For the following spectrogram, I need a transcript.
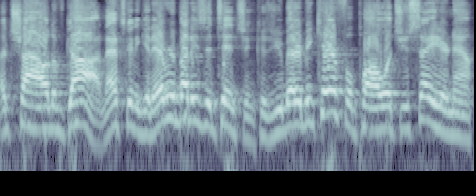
a child of God. That's going to get everybody's attention because you better be careful, Paul, what you say here now.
